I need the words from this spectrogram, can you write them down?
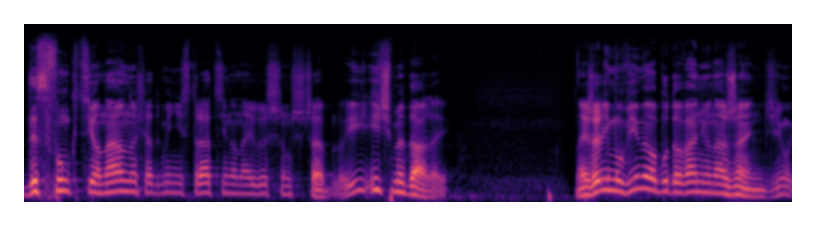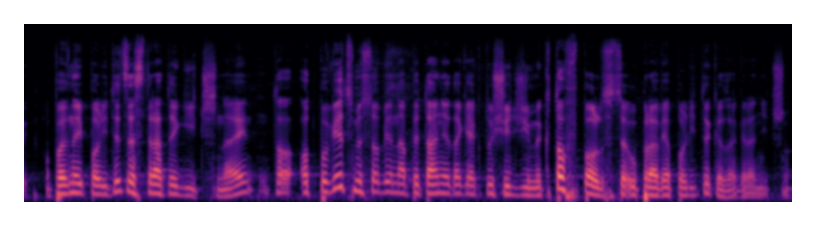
dysfunkcjonalność administracji na najwyższym szczeblu. I idźmy dalej. No jeżeli mówimy o budowaniu narzędzi, o pewnej polityce strategicznej, to odpowiedzmy sobie na pytanie, tak jak tu siedzimy, kto w Polsce uprawia politykę zagraniczną?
